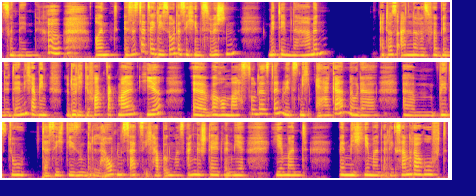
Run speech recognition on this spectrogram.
zu nennen. Und es ist tatsächlich so, dass ich inzwischen mit dem Namen etwas anderes verbinde. Denn ich habe ihn natürlich gefragt, sag mal, hier, äh, warum machst du das denn? Willst du mich ärgern oder ähm, willst du dass ich diesen Glaubenssatz, ich habe irgendwas angestellt, wenn mir jemand, wenn mich jemand Alexandra ruft,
